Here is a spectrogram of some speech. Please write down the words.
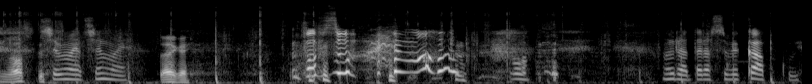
no ty, trzymaj, trzymaj. czekaj. Popsułem mu. Dobra, teraz sobie kapkuj.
